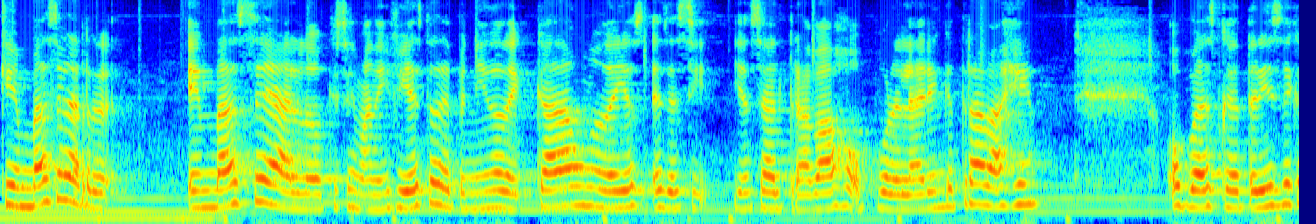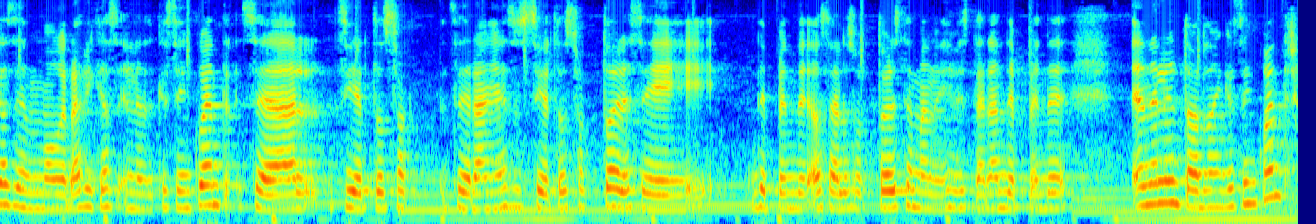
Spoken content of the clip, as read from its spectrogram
que en base a lo que se manifiesta dependiendo de cada uno de ellos, es decir, ya sea el trabajo o por el área en que trabaje, o por las características demográficas en las que se encuentre, serán, ciertos, serán esos ciertos factores, depende, o sea, los factores se manifestarán depende en el entorno en que se encuentre.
